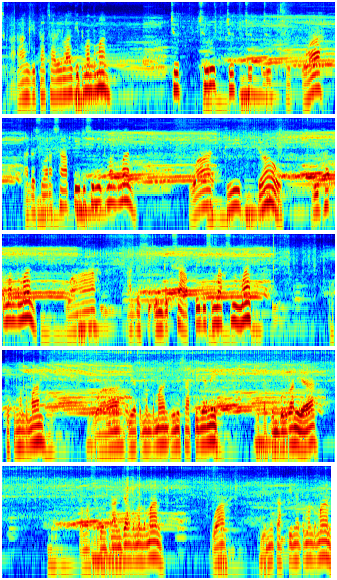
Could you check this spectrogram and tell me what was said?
Sekarang kita cari lagi teman-teman. Cut curut cut cut cut cut. Wah ada suara sapi di sini teman-teman. Wadidaw. Lihat teman-teman. Wah ada si induk sapi di semak-semak. Oke teman-teman. Wah iya teman-teman. Ini sapinya nih. Kita kumpulkan ya. Kita masukin keranjang teman-teman. Wah ini kakinya teman-teman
